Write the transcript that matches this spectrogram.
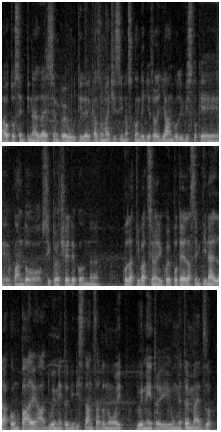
Autosentinella è sempre utile, casomai ci si nasconde dietro gli angoli, visto che quando si procede con, con l'attivazione di quel potere la sentinella compare a due metri di distanza da noi, due metri, un metro e mezzo,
